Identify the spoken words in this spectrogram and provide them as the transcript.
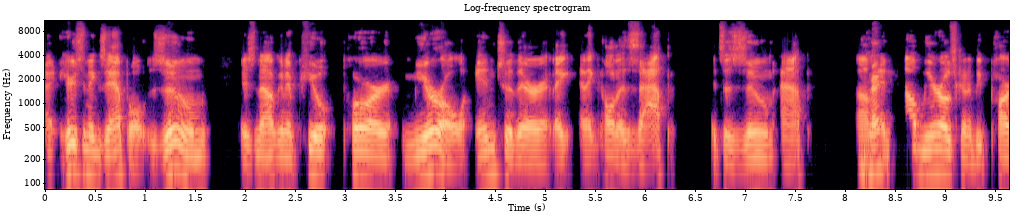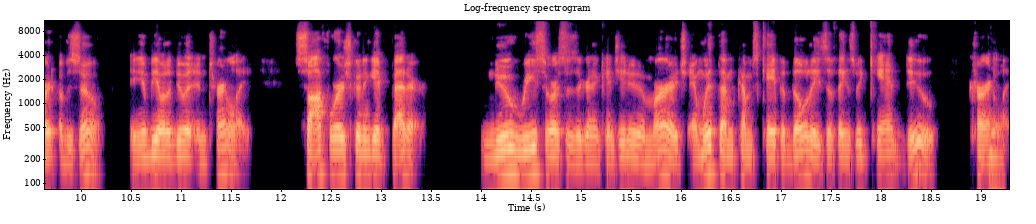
uh, here's an example: Zoom is now going to pour Mural into their they they call it a Zap. It's a Zoom app, um, okay. and now Mural is going to be part of Zoom, and you'll be able to do it internally. Software is going to get better. New resources are going to continue to emerge, and with them comes capabilities of things we can't do currently.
